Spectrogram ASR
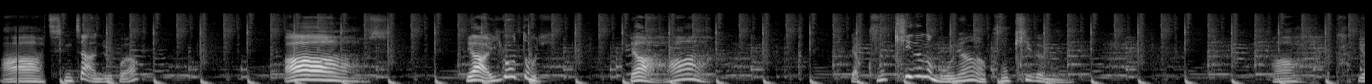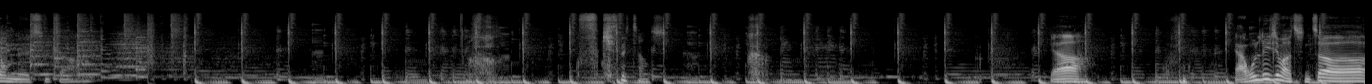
아 진짜 안 줄 거야? 아, 씨. 야 이것도 야, 아. 야 구키드는 뭐냐? 구키드는 아 답이 없네 진짜. 구키드 장씨. 야, 약 올리지 마 진짜.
